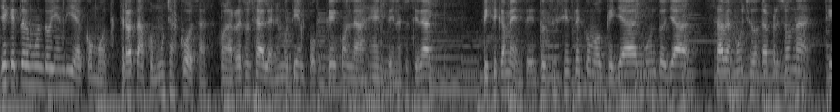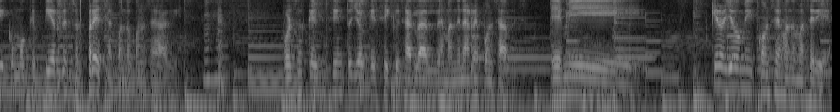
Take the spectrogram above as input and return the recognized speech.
Y es que todo el mundo hoy en día como tratan con muchas cosas, con las redes sociales al mismo tiempo que con la gente en la sociedad físicamente. Entonces sientes como que ya el mundo ya sabes mucho de otra persona que como que pierdes sorpresa cuando conoces a alguien. Por eso es que siento yo que sí hay que usarla de maneras responsables. Es mi... Quiero yo mi consejo nomás sería.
